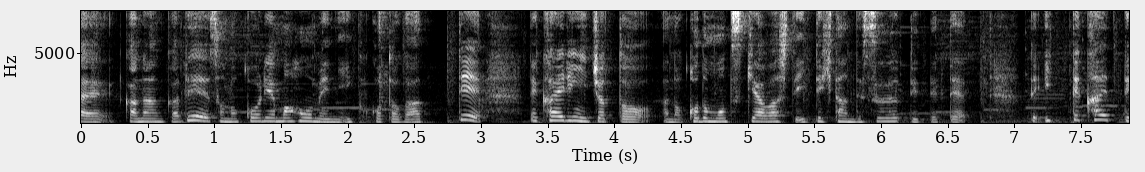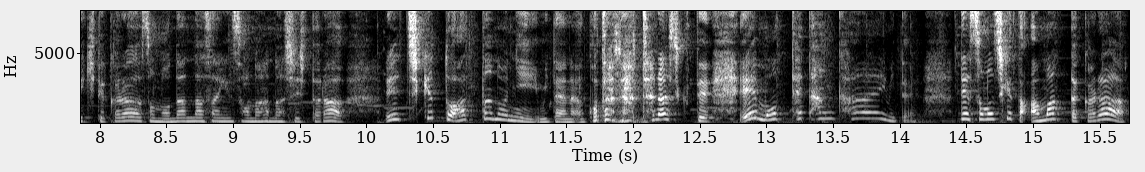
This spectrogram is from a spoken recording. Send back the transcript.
えかなんかでその郡山方面に行くことがあってで帰りにちょっとあの子供を付き合わせて行ってきたんですって言ってて。で行って帰ってきてからその旦那さんにその話したら「えチケットあったのに」みたいなことになったらしくて「え持ってたんかい」みたいな。でそのチケット余ったから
